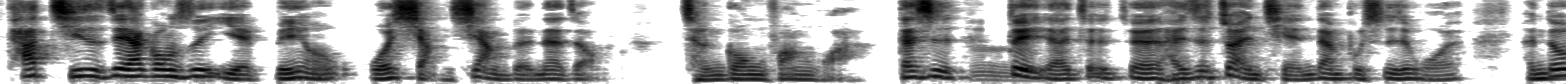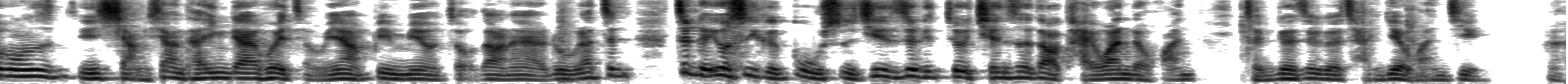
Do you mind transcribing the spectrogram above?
他其实这家公司也没有我想象的那种成功方法，但是对啊，这这还是赚钱，但不是我很多公司你想象它应该会怎么样，并没有走到那条路，那这这个又是一个故事，其实这个就牵涉到台湾的环整个这个产业环境。嗯，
